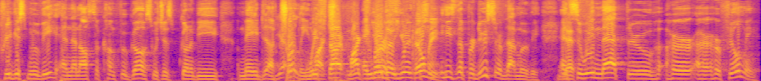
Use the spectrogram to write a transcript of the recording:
previous movie, and then also Kung Fu Ghost, which is going to be made uh, Yeah, shortly in we March. start March and you're the, 1st you're the- filming. he's the producer of that movie, and Yes. so we met through her her, her filming,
